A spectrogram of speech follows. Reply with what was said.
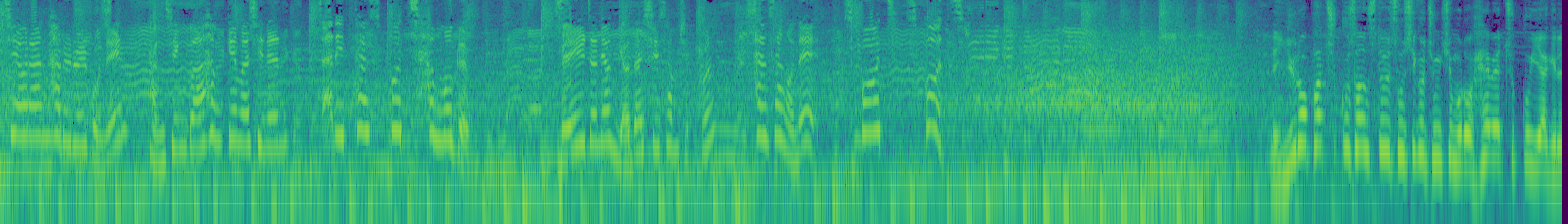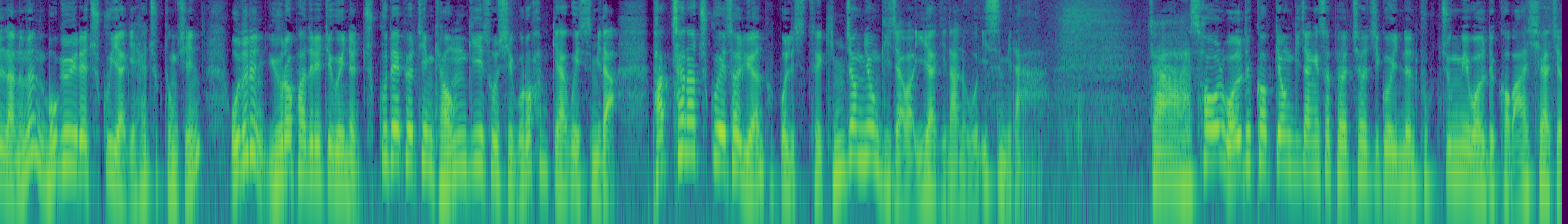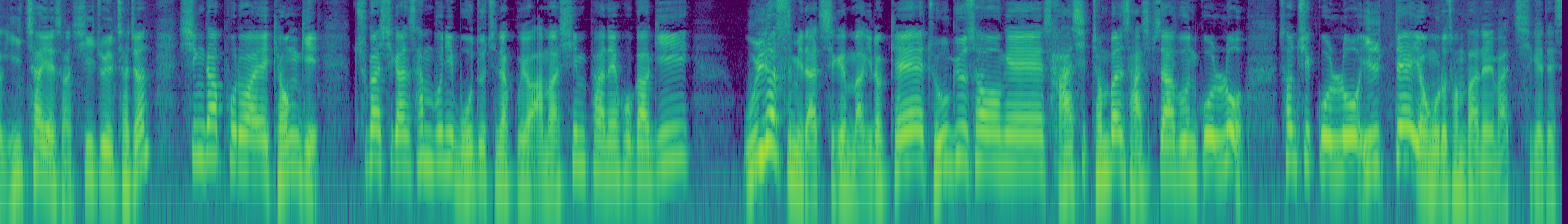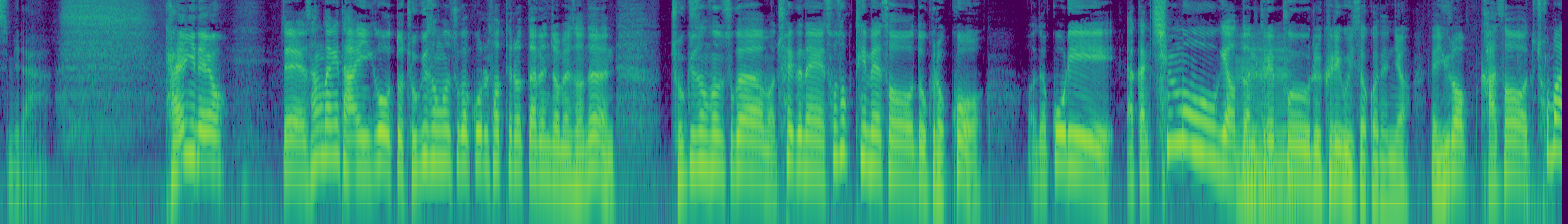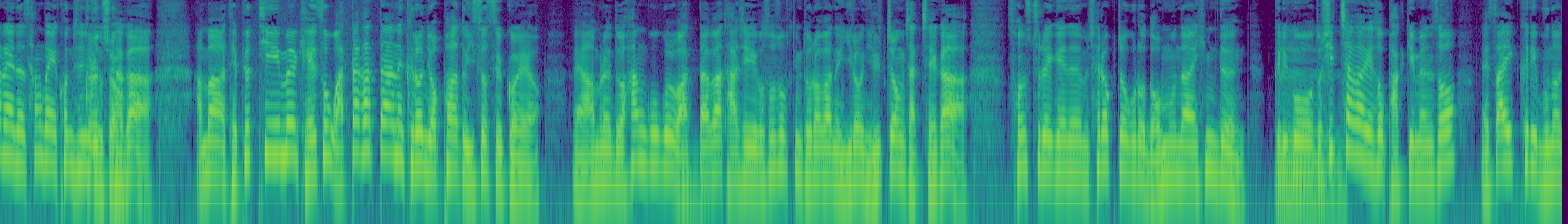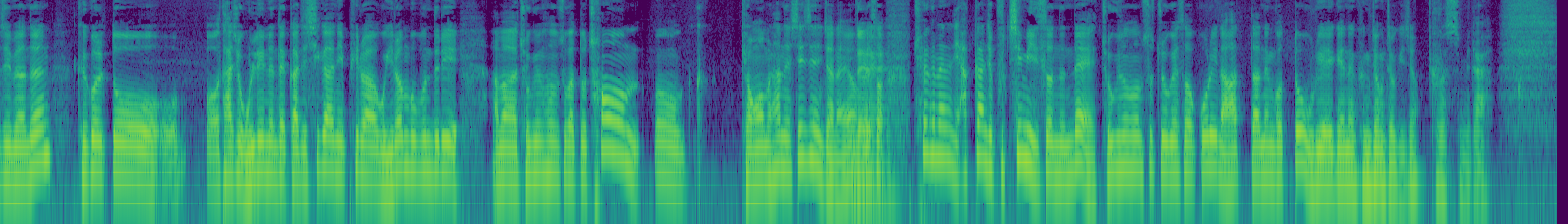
치열한 하루를 보낸 당신과 함께 마시는 짜릿한 스포츠 한 모금. 매일 저녁 8시 30분 한상원의 스포츠 스포츠. 네, 유럽파 축구 선수들 소식을 중심으로 해외 축구 이야기를 나누는 목요일의 축구 이야기 해축통신. 오늘은 유럽파들이 뛰고 있는 축구 대표팀 경기 소식으로 함께하고 있습니다. 박찬아 축구 해설위원 fut볼리스트 김정용 기자와 이야기 나누고 있습니다. 자, 서울 월드컵 경기장에서 펼쳐지고 있는 북중미 월드컵 아시아 지역 2차 예선 C조 1차전 싱가포르와의 경기 추가 시간 3분이 모두 지났고요. 아마 심판의 호각이 울렸습니다. 지금 막 이렇게 조규성의 40 전반 44분 골로 선취골로 1대 0으로 전반을 마치게 됐습니다. 다행이네요. 네, 상당히 다행이고 또 조규성 선수가 골을 터뜨렸다는 점에서는 조규성 선수가 뭐 최근에 소속팀에서도 그렇고 골이 약간 침묵의 어떤 음. 그래프를 그리고 있었거든요. 네, 유럽 가서 초반에는 상당히 컨디션이 그렇죠. 좋다가 아마 대표팀을 계속 왔다 갔다 하는 그런 여파도 있었을 거예요. 네, 아무래도 한국을 왔다가 다시 소속팀 돌아가는 이런 일정 자체가 선수들에게는 체력적으로 너무나 힘든 그리고 음. 또 시차가 계속 바뀌면서 네, 사이클이 무너지면은 그걸 또 어, 다시 올리는 데까지 시간이 필요하고 이런 부분들이 아마 조경 선수가 또 처음 어, 경험을 하는 시즌이잖아요. 네. 그래서 최근에는 약간 이제 부침이 있었는데 조규성 선수 쪽에서 골이 나왔다는 것도 우리에게는 긍정적이죠. 그렇습니다.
